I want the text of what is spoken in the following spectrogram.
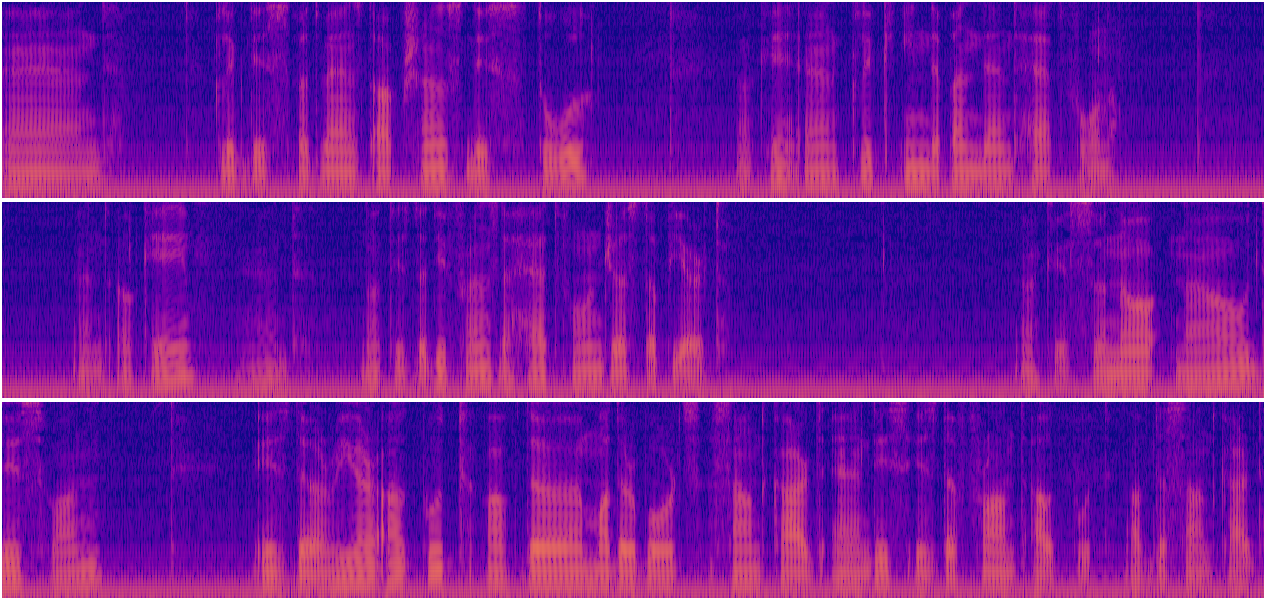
and click this advanced options this tool. Okay and click independent headphone. And okay and notice the difference. The headphone just appeared. Okay so now now this one is the rear output of the motherboard's sound card and this is the front output of the sound card.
